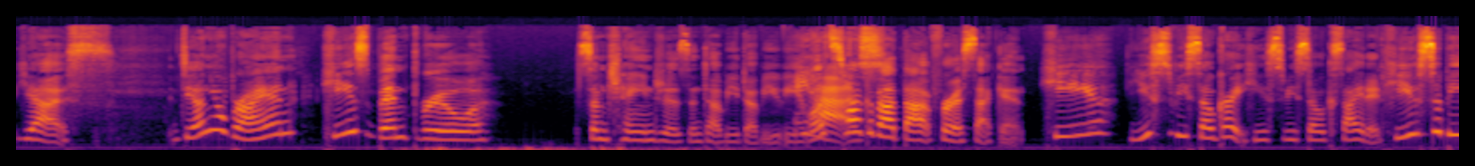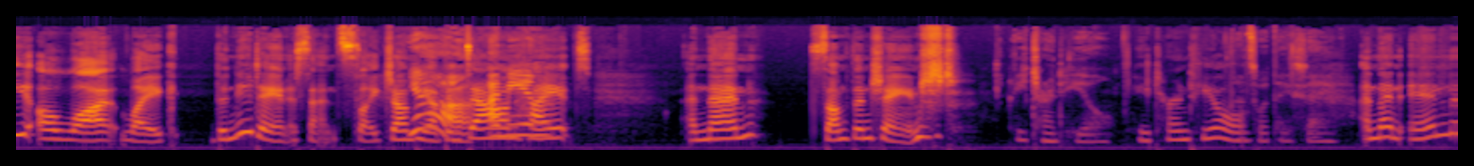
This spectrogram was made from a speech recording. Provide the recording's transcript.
Yes. Daniel Bryan, he's been through some changes in WWE. He Let's has. talk about that for a second. He used to be so great. He used to be so excited. He used to be a lot like the New Day in a sense, like jumping up Yeah, and I down, mean- hyped. And then something changed. He turned heel. He turned heel. That's what they say. And then in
